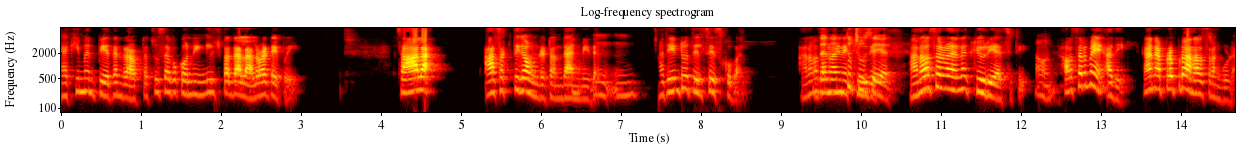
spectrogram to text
టకీమని పేదని రావటం. చూసావా కొన్ని ఇంగ్లీష్ పదాలు అలవాటైపోయి చాలా ఆసక్తిగా ఉండటం దాని మీద. అదేంటో తెలిసేసుకోవాలి. అనవసరమైన చూసేయాలి. అనవసరమైన క్యూరియాసిటీ. అవును. అవసరమే అది. కానీ అప్పుడప్పుడు అనవసరం కూడా.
